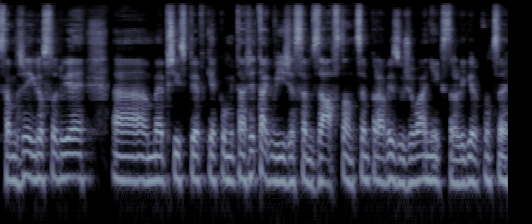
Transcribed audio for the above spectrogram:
samozřejmě, kdo sleduje uh, mé příspěvky a komentáře, tak ví, že jsem zástancem právě zužování extraligy, dokonce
